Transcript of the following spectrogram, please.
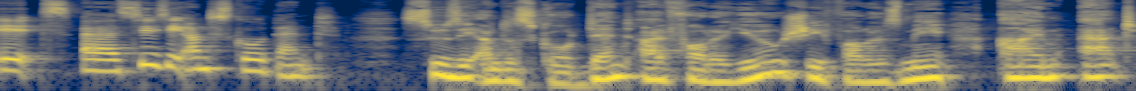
It's uh, Susie underscore Dent. Susie underscore Dent. I follow you. She follows me. I'm at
